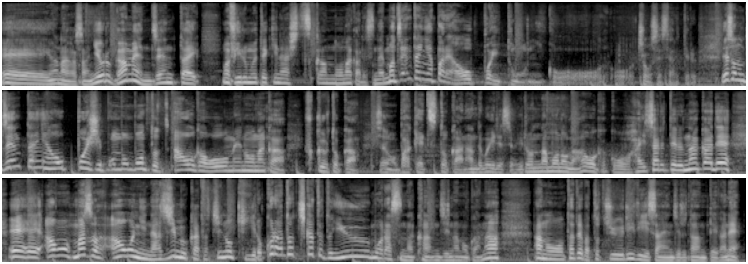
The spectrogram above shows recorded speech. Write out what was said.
えー、岩永さんによる画面全体、まあ、フィルム的な質感の中ですね、まあ、全体にやっぱり青っぽいトーンにこう調整されてる。でその全体に青っぽいしボンボンボンと青が多めのなんか服とかそのバケツとか何でもいいですよ。いろんなものが青がこう配されてる中で、えー、青まずは青に馴染む形の黄色。これはどっちかというとユーモラスな感じなのかな。あの例えば途中リリーさん演じる探偵がね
